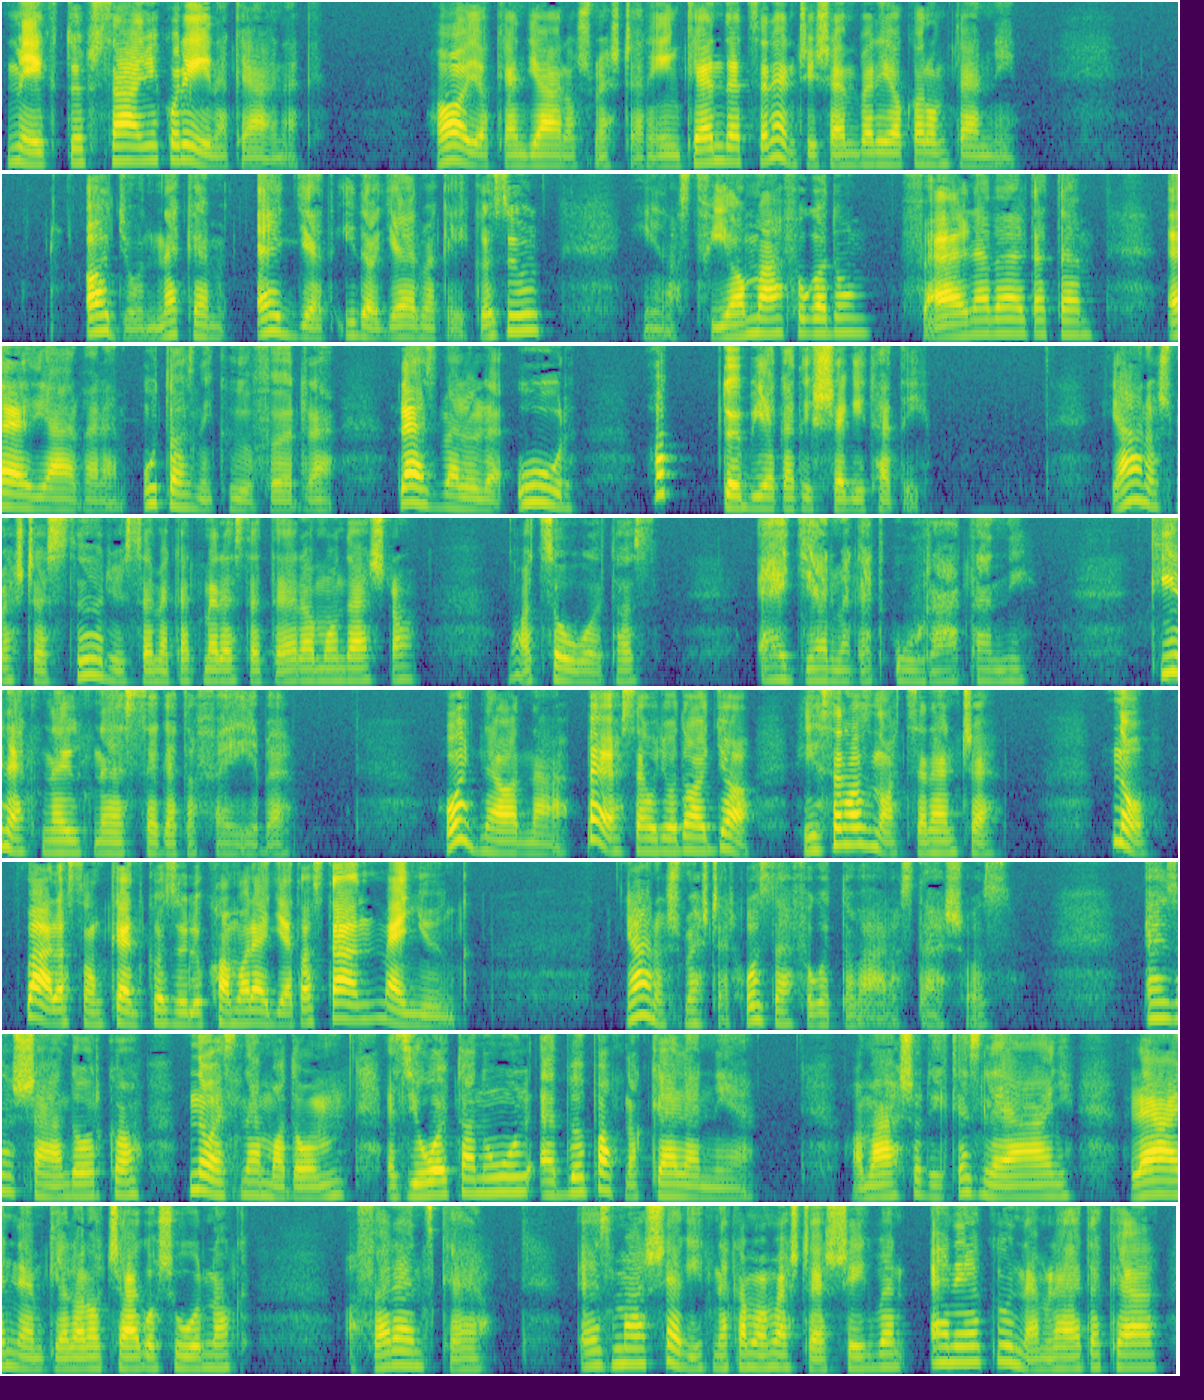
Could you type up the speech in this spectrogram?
Még több száj, mikor énekelnek. Hallja, Kend János mester, én Kendet szerencsés emberé akarom tenni. Adjon nekem egyet ide a gyermekei közül, én azt fiammá fogadom, felneveltetem, eljár velem utazni külföldre, lesz belőle úr, a többieket is segítheti. János mester szörnyű szemeket mereztette erre a mondásra. Nagy szó volt az. Egy gyermeket úrá tenni. Kinek ne ütne eszeget a fejébe? Hogy ne adná? Persze, hogy odaadja, hiszen az nagy szerencse. No, válaszon Kent közülük hamar egyet, aztán menjünk. János mester hozzáfogott a választáshoz. Ez a Sándorka, no ezt nem adom, ez jól tanul, ebből papnak kell lennie. A második, ez leány, leány nem kell a nagyságos úrnak. A Ferencke, ez már segít nekem a mesterségben, enélkül nem lehetek el.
